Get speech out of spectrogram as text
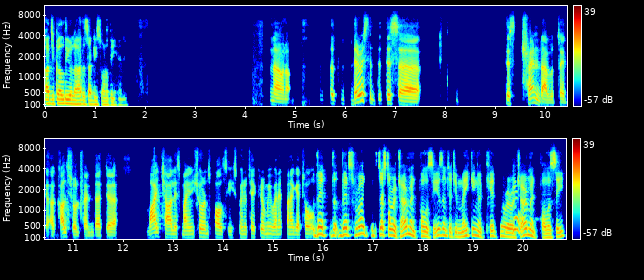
ajkal di ulaad sadi sonadi hani. No, no. There is this uh, this trend, I would say, a cultural trend that uh, my child is my insurance policy. He's going to take care of me when, when I get old. That, that, that's right. It's just a retirement policy, isn't it? You're making a kid for a yeah. retirement policy.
